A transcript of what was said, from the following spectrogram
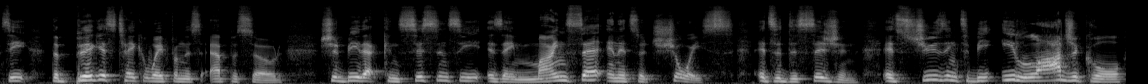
See, the biggest takeaway from this episode should be that consistency is a mindset and it's a choice. It's a decision. It's choosing to be illogical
